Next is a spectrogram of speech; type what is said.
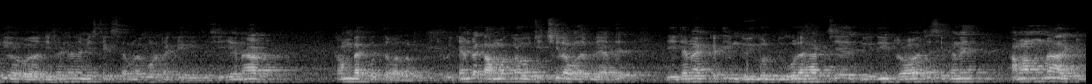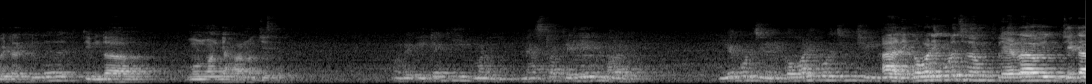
কি ডিফেন্ডারের মিস্টেক্সে আমরা গোলটা খেয়ে গেছি সেই জন্য আর কাম ব্যাক করতে পারলাম ওই টাইমটা কাম ব্যাক করা উচিত ছিল আমাদের প্লেয়ারদের যে এই টাইমে একটা টিম দুই গোল দু গোলে হারছে, দুই দুই ড্র হয়েছে, সেখানে আমার মনে হয় আরেকটু বেটার খেললে টিমটা মোহনবাগানকে হারানো যেত। মানে এটা কি মানে ম্যাচটা খেলে ভালো? ইয়ে করেছিলেন রিকভারি করেছিলেন হ্যাঁ রিকভারি করেছিলাম। প্লেয়াররা ওই যেটা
